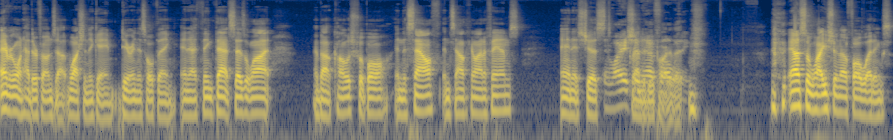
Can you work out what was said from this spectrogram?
everyone had their phones out watching the game during this whole thing, and I think that says a lot about college football in the South and South Carolina fans, and it's just And why you shouldn't have part fall of it. weddings. Also why you shouldn't have fall weddings.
